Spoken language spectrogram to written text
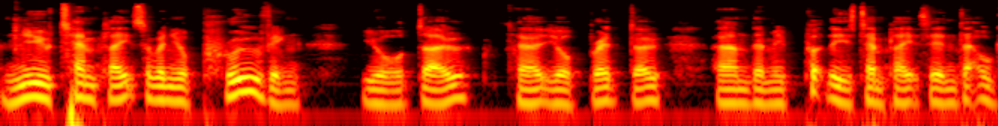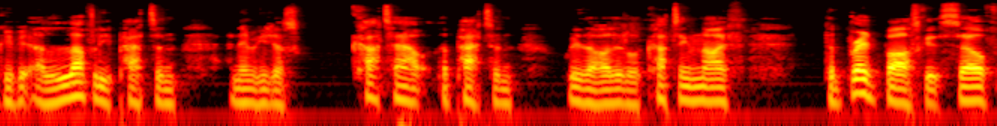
new templates. So when you're proving your dough, uh, your bread dough, um, then we put these templates in. That will give it a lovely pattern, and then we just cut out the pattern with our little cutting knife the bread basket itself,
